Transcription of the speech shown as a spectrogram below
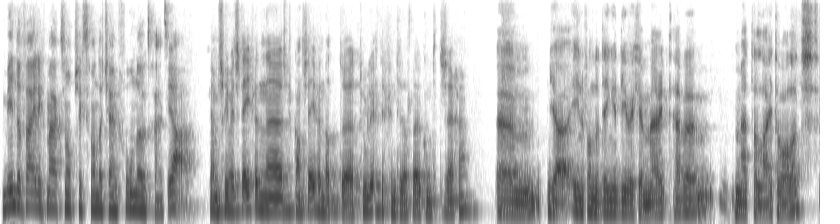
minder veilig maakt ten opzichte van dat jij een full node rijdt? Ja, ja misschien met Steven, uh, kan Steven dat uh, toelichten. Vindt u dat leuk om te zeggen? Um, ja, een van de dingen die we gemerkt hebben met de Light Wallets,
